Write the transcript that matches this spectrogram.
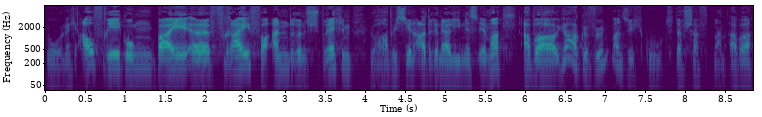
So, nicht? Aufregung bei äh, frei vor anderen sprechen, ja, ein bisschen Adrenalin ist immer, aber ja, gewöhnt man sich gut, das schafft man. Aber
